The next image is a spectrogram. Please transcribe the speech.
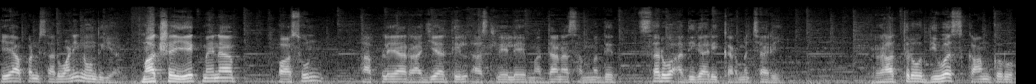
हे आपण सर्वांनी नोंद घ्यावी. मागच्या एक महिन्यापासून आपल्या राज्यातील असलेले मतदानासंबंधित सर्व अधिकारी कर्मचारी रात्रोदिवस काम करून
